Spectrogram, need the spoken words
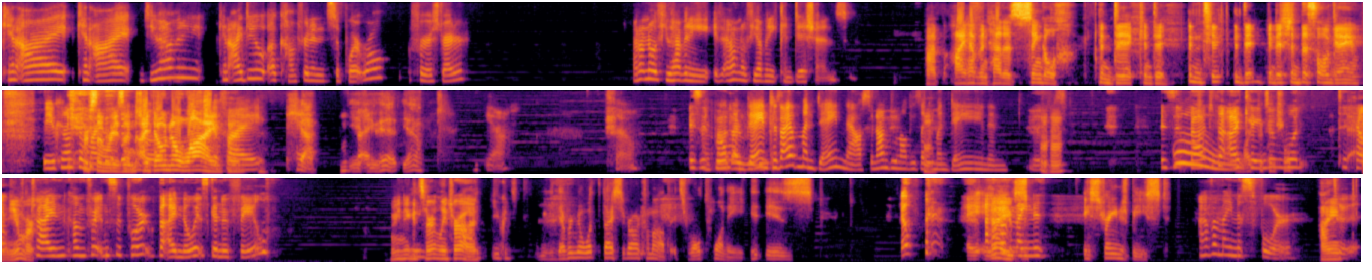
can I can I do you have any? Can I do a comfort and support role for a strider? I don't know if you have any. If I don't know if you have any conditions. I, I haven't had a single condi- condi- condi- condi- condition this whole game But you can also for some reason. I don't know why, if but I hit. Yeah. But- If you hit, yeah. Yeah. So Is it roll? I mundane really, because I have mundane now, so now I'm doing all these like Mm. mundane and. Mhm. is it bad that I Like kind of want to help humor. try and comfort and support, but I know it's gonna fail? I mean, you could You- certainly try. You could you could never know what the dice are going to come up. It's roll twenty. It is Nope. a, I a, have a minus. a strange beast. I have a minus four I to it,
